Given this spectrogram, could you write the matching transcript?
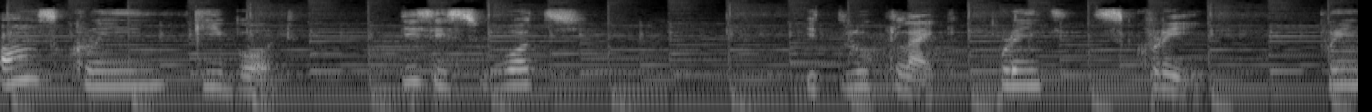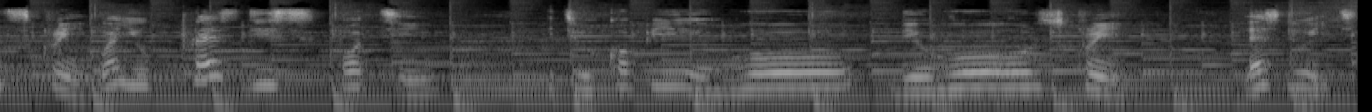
on-screen keyboard. This is what it look like print screen. Print screen. When you press this button it will copy a whole the whole screen. Let's do it.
